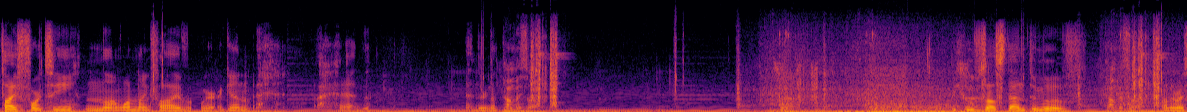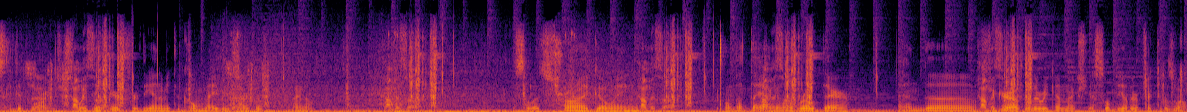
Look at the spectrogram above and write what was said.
540, 195. We're again ahead. And they're not moving. Behooves us then to move. Otherwise it'll get boring. Just waiting here for the enemy to come maybe, sort of, kind of. So let's try going on that diagonal road there and uh, figure out whether we can actually assault the other objective as well.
